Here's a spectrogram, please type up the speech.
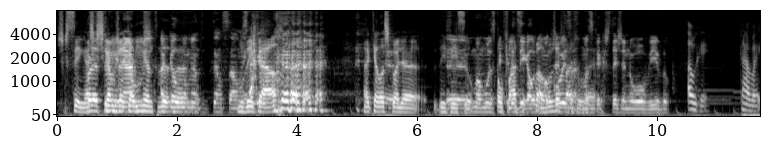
Acho que sim, para acho que chegamos àquele momento, de- aquele de- momento de tensão musical. Aquela escolha Eh, difícil. uma música Ou que fácil. diga Pá, alguma é coisa, fácil, música é. que esteja no ouvido. Ok. Está bem.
